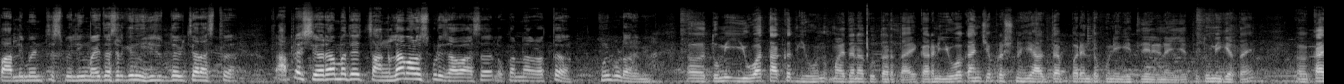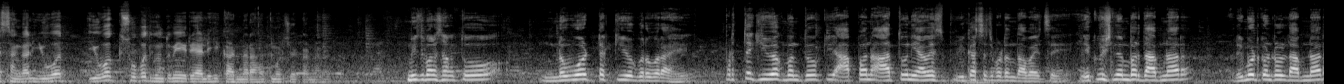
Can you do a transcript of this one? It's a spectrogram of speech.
पार्लिमेंटचं स्पेलिंग माहीत असेल की नाही हे सुद्धा विचार असतं. तर आपल्या शहरामध्ये चांगला माणूस पुढे जावा असं लोकांना वाटतं. म्हणून पुढे आलो मी? तुम्ही युवा ताकद घेऊन मैदानात उतरताय कारण युवकांचे प्रश्न हे अद्यापपर्यंत कुणी घेतलेले नाही आहेत ते तुम्ही घेताय. काय सांगाल? युवक युवक सोबत घेऊन तुम्ही रॅलीही काढणार आहात मोर्चा काढणार आहात? मी तुम्हाला सांगतो नव्वद टक्के युवक बरोबर आहे. प्रत्येक युवक म्हणतो की आपण आतून यावेळेस विकासाचे बटन दाबायचं आहे एकवीस नंबर दाबणार रिमोट कंट्रोल दाबणार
